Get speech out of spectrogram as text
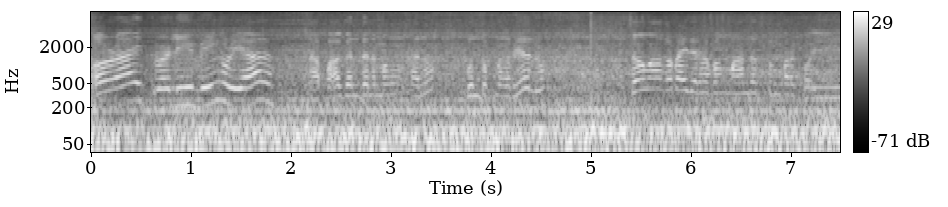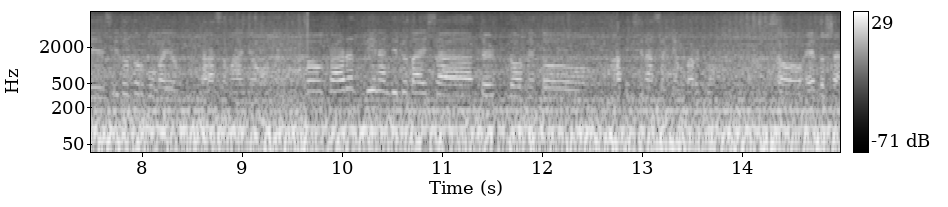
Alright, we're leaving Real. Napakaganda namang ano, bundok ng Real. Oh. So mga ka-rider, habang maandat tong barko is itutur ko kayo. Tara, samahan niyo ako. So currently, nandito tayo sa third floor nito ating sinasakyang barko. So, eto siya.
